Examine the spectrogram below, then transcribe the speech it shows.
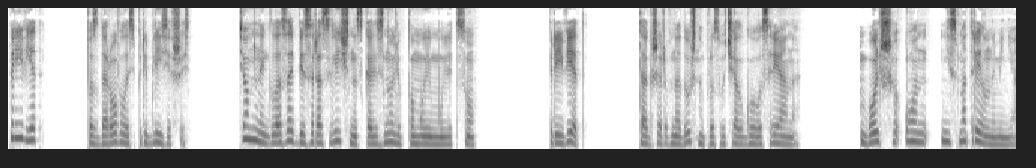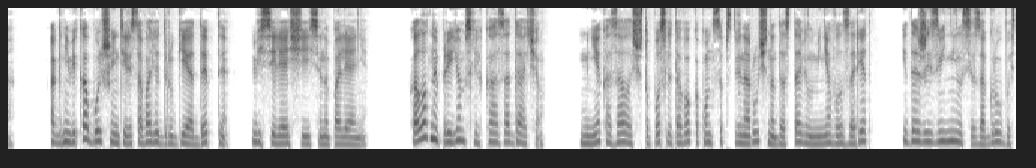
«Привет», — поздоровалась, приблизившись. Темные глаза безразлично скользнули по моему лицу. «Привет», — также равнодушно прозвучал голос Риана. Больше он не смотрел на меня. Огневика больше интересовали другие адепты, веселящиеся на поляне. Холодный прием слегка озадачил. Мне казалось, что после того, как он собственноручно доставил меня в лазарет и даже извинился за грубость,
